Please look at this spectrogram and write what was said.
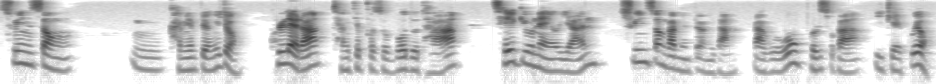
수인성 음, 감염병이죠. 콜레라, 장티푸스 모두 다 세균에 의한 수인성 감염병이다 라고 볼 수가 있겠고요.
